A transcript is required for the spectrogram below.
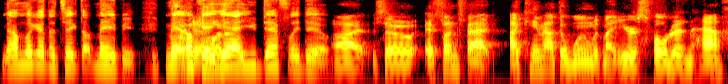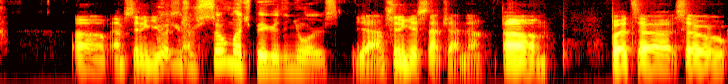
Now I'm looking at the TikTok. Maybe. May, Okay, okay, yeah, up. you definitely do. All right. So, a fun fact: I came out the womb with my ears folded in half. Um, I'm sending you My a snap. are so much bigger than yours. Yeah, I'm sending you a Snapchat now. Um, but uh, so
